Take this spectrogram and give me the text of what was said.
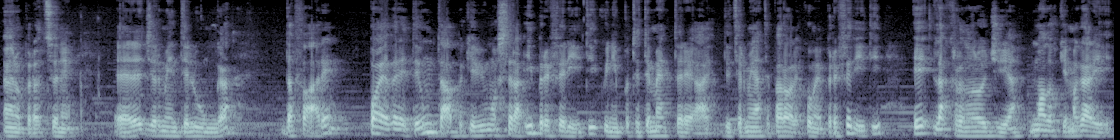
è un'operazione eh, leggermente lunga da fare. Poi avrete un tab che vi mostrerà i preferiti, quindi potete mettere a determinate parole come preferiti e la cronologia, in modo che magari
